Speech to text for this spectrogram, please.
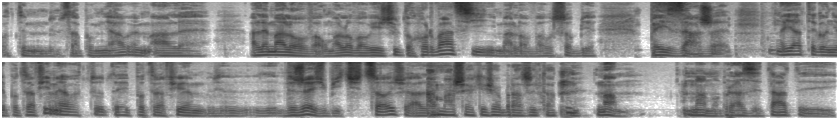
o tym zapomniałem, ale ale malował. Malował, jeździł do Chorwacji, malował sobie pejzaże. Ja tego nie potrafiłem, ja tutaj potrafiłem e, wyrzeźbić coś, ale... A masz jakieś obrazy taty? Mam. Mam obrazy taty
